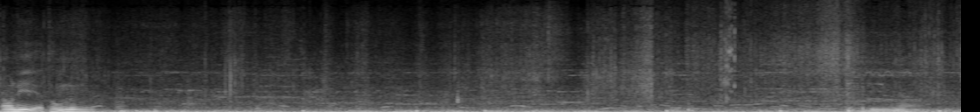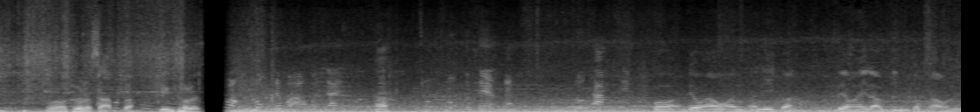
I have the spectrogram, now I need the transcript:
เอานี่ถุงหนึ่ง พอดีง่ายเอาโทรศัพท์ก่อนลืมโทรศัพท์กล่องลูกจะว่าเอาหัวใจฮะลูกก็แทบนะลูกทำสิบก็เดี๋ยวเอาอันอันนี้ก่อน เดี๋ยวให้เรากินกับข้าวนี่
